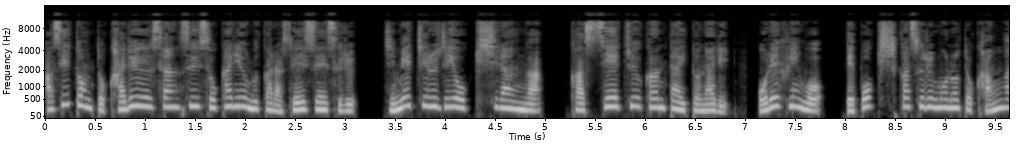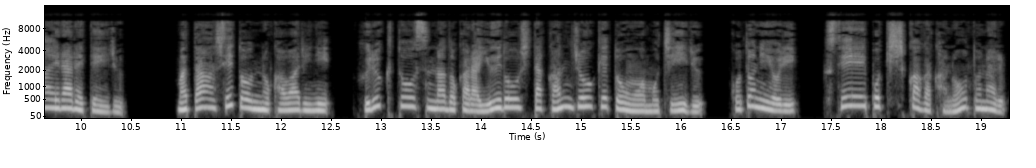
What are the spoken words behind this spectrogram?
アセトンと下硫酸水素カリウムから生成するジメチルジオキシランが活性中間体となり、オレフィンをエポキシ化するものと考えられている。またアセトンの代わりにフルクトースなどから誘導した環状ケトンを用いることにより、不正エポキシ化が可能となる。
